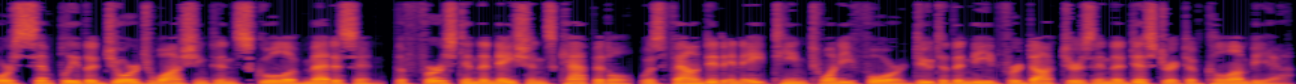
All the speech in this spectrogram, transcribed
or simply the George Washington School of Medicine, the first in the nation's capital, was founded in 1824 due to the need for doctors in the District of Columbia.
